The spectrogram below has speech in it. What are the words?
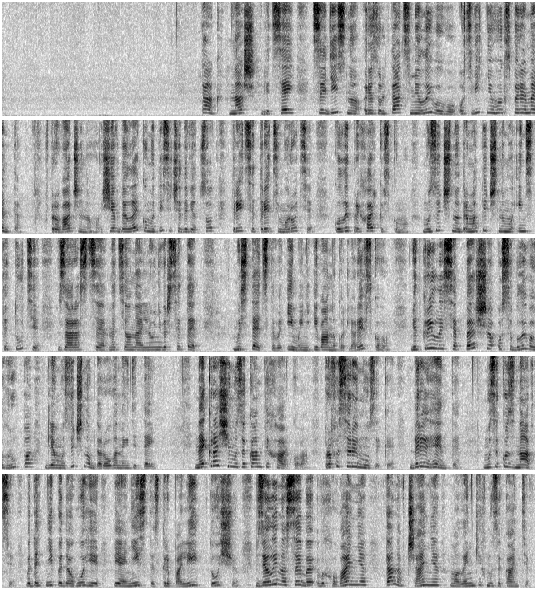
Так, наш ліцей це дійсно результат сміливого освітнього експеримента, впровадженого ще в далекому 1933 році, коли при Харківському музично-драматичному інституті, зараз це Національний університет мистецтва імені Івана Котляревського, відкрилася перша особлива група для музично обдарованих дітей. Найкращі музиканти Харкова, професори музики, диригенти, музикознавці, видатні педагоги, піаністи, скрипалі тощо взяли на себе виховання та навчання маленьких музикантів.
